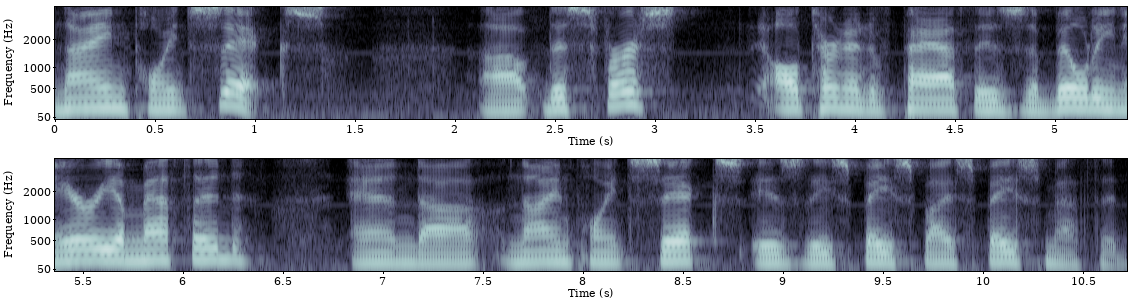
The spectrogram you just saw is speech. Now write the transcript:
9.6. Uh, this first alternative path is the building area method and uh, 9.6 is the space by space method.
